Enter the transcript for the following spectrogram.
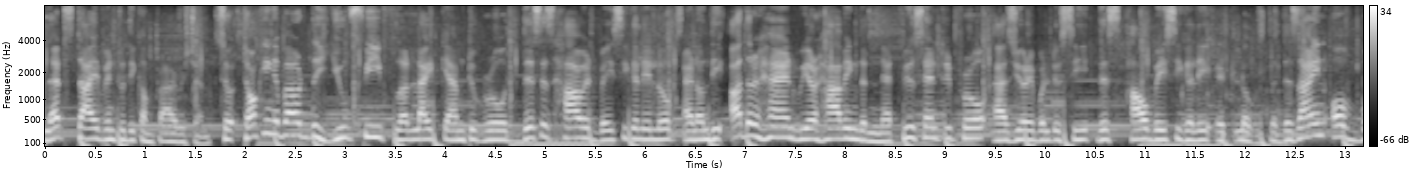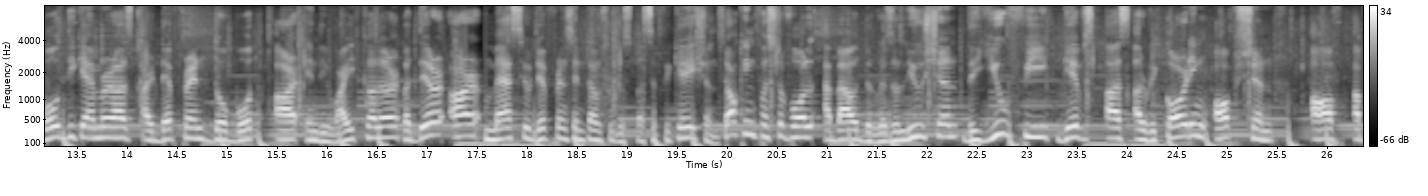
let's dive into the comparison. So talking about the Eufy Floodlight Cam 2 Pro, this is how it basically looks. And on the other hand, we are having the Netvue Sentry Pro. As you're able to see, this how basically it looks. The design of both the cameras are different, though both are in the white color, but there are massive difference in terms of the specifications. Talking first of all about the resolution, the Eufy gives us a recording option of up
